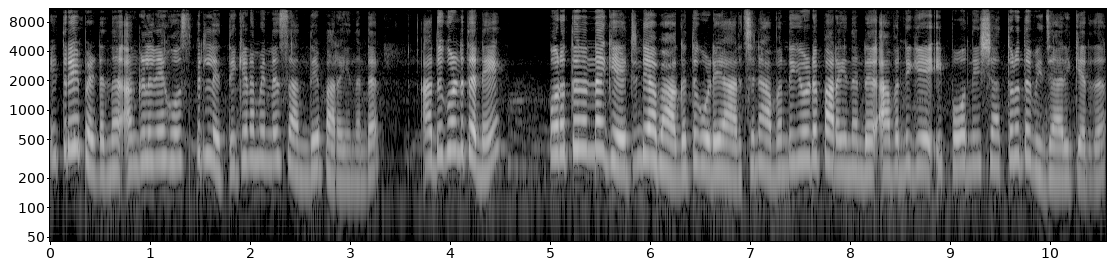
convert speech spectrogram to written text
ഇത്രയും പെട്ടെന്ന് അങ്കിളിനെ ഹോസ്പിറ്റലിൽ എത്തിക്കണമെന്ന് സന്ധ്യ പറയുന്നുണ്ട്. അതുകൊണ്ട് തന്നെ പുറത്തുനിന്ന ഗേറ്റിന്റെ ആ ഭാഗത്തു കൂടി അർച്ചന അവന്തികയോട് പറയുന്നുണ്ട് അവന്തികയെ ഇപ്പോൾ നീ ശത്രുത വിചാരിക്കരുത്.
